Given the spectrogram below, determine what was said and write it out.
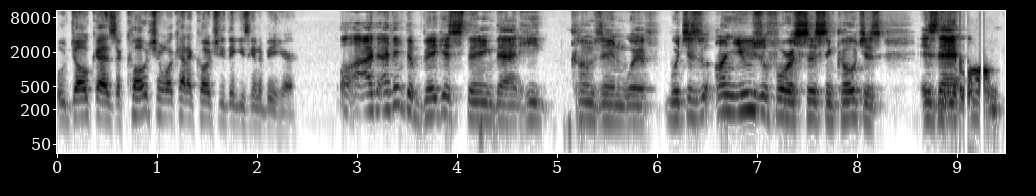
Udoka as a coach and what kind of coach you think he's going to be here. Well, I, I think the biggest thing that he comes in with, which is unusual for assistant coaches, is that. long.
